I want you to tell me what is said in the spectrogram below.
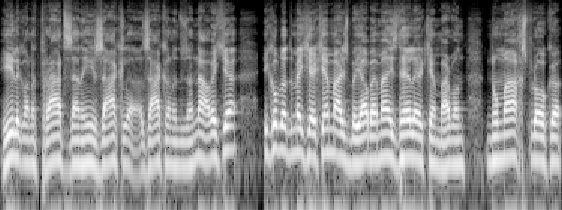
heerlijk aan het praten zijn. Hier zaken, zaken aan het doen zijn. Nou, weet je, ik hoop dat het een beetje herkenbaar is bij jou. Bij mij is het heel herkenbaar. Want normaal gesproken,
